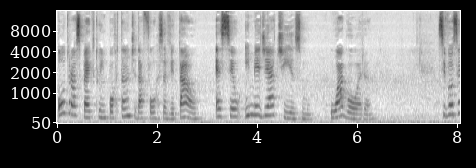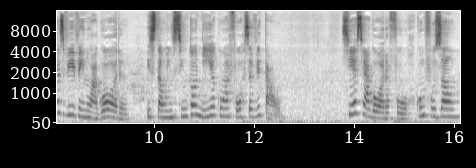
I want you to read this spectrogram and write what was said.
Outro aspecto importante da força vital é seu imediatismo, o agora. Se vocês vivem no agora, estão em sintonia com a força vital. Se esse agora for confusão,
